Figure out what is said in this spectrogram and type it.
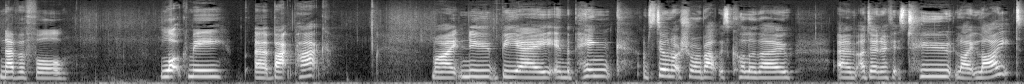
Neverfull, Lock Me uh, backpack, my new BA in the pink. I'm still not sure about this colour though. Um, I don't know if it's too like light.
